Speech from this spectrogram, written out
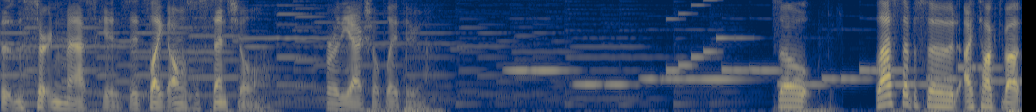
the, the certain mask is. It's like almost essential for the actual playthrough. So, last episode, I talked about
